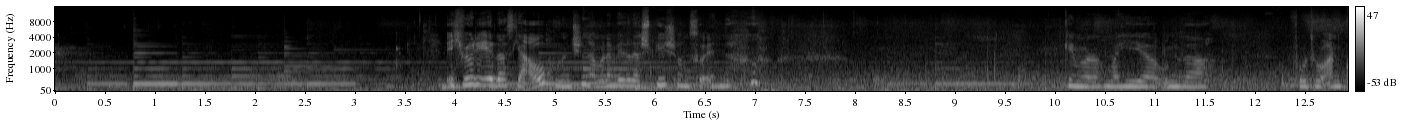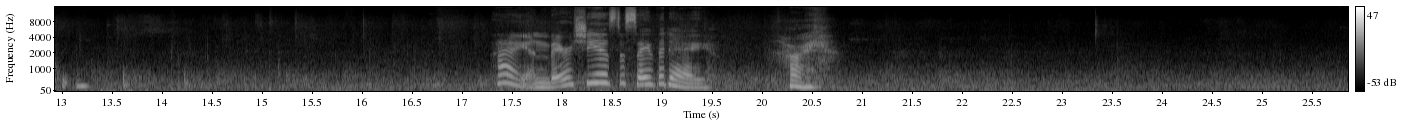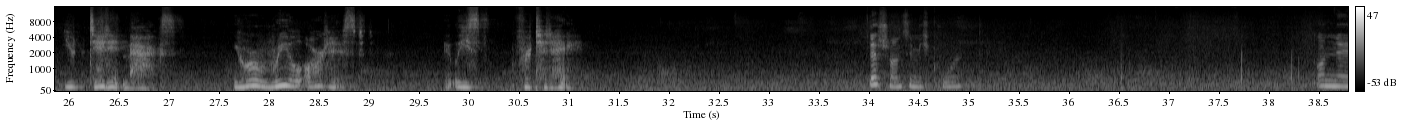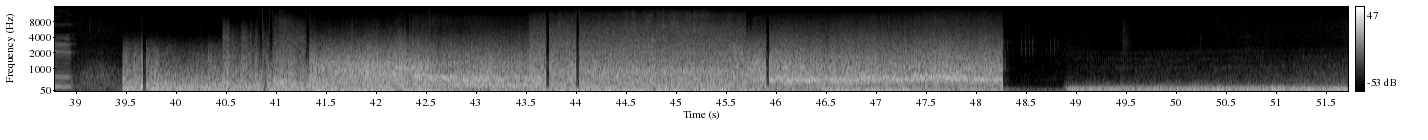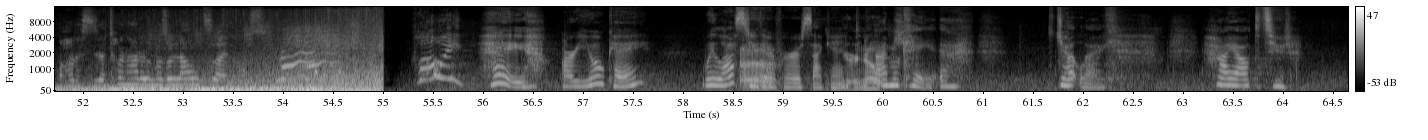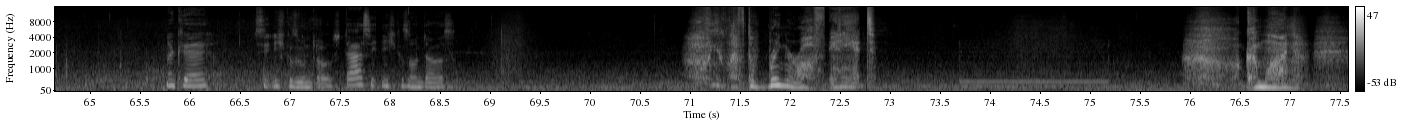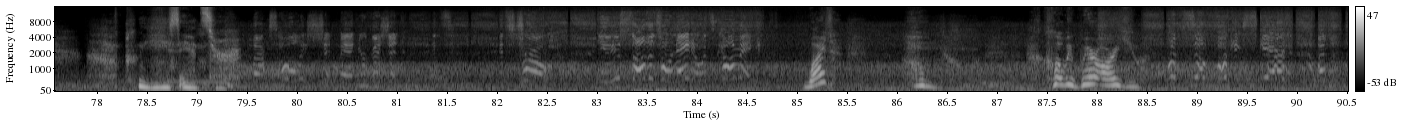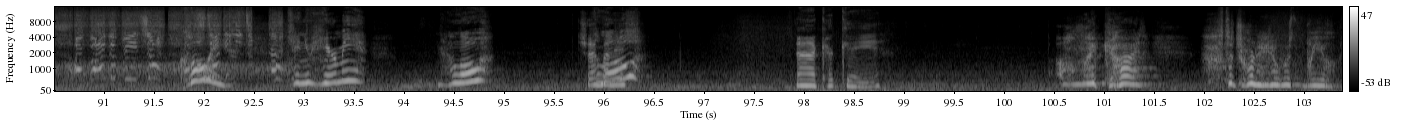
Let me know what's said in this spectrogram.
Ich würde ihr das ja auch wünschen, aber dann wäre das Spiel schon zu Ende. Gehen wir doch mal hier unser Foto angucken. Hi, and there she is to save the day. Hi. You did it, Max. You're a real artist. At least for today. Das ist schon ziemlich cool. Oh nee. Okay? We lost you there for a second. Your notes. I'm okay. Uh, jet lag. High altitude. Okay. Sieht nicht gesund aus. Das sieht nicht gesund aus. Oh, you left the ringer off, idiot. Oh, come on. Please answer. Max, holy shit, man, your vision. It's, it's true. You, you saw the tornado. It's coming. What? Oh no. Chloe, where are you? I'm so fucking scared. I'm, I'm by the beach. I'm, Chloe! I'm stuck in Can you hear me? Hello? Scheinbar Hello? nicht. Ah, kacke. Oh my god. The tornado was real.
